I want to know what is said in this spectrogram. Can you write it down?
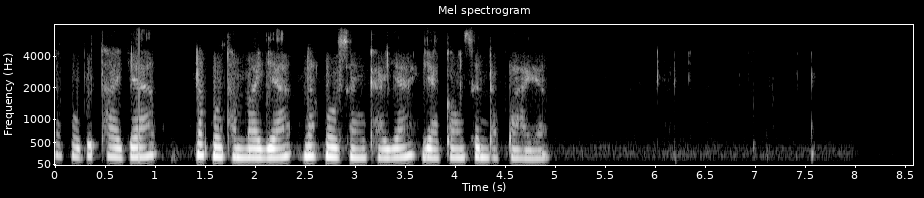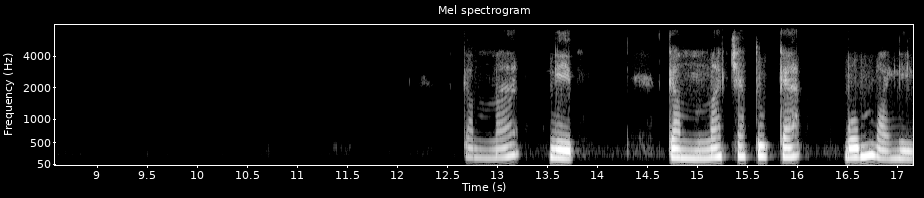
Nắc mô Bích Tha Giá, Nắc mô Tham Ma Giá, Nắc mô Sang khai Giá và con xin đọc bài ạ. Cầm má, nghiệp cầm má chát tú cá, bốn loại nghiệp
